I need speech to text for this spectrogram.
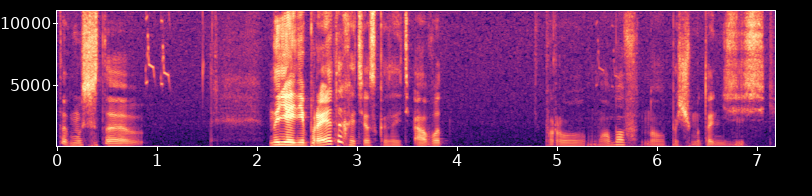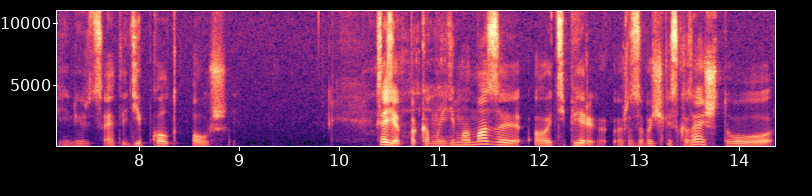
Потому что... Ну, я не про это хотел сказать, а вот про мобов, но почему-то они здесь генерируются. Это Deep Cold Ocean. Кстати, пока мы едим алмазы, э, теперь разработчики сказали, что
